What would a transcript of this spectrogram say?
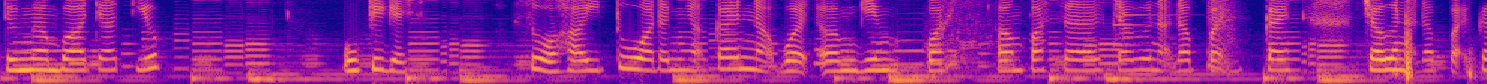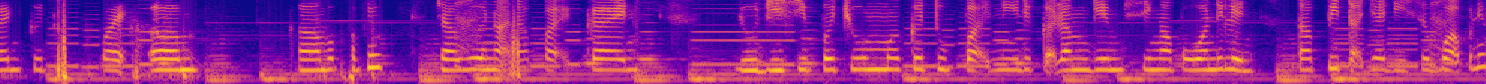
dengan berhati-hati ya. Okay guys. So hari tu ada ingatkan nak buat um, game pas um, pasal cara nak dapatkan cara nak dapatkan ketupat um, um, apa ni? Cara nak dapatkan UGC percuma ketupat ni dekat dalam game Singapore Wonderland. Tapi tak jadi sebab apa ni?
